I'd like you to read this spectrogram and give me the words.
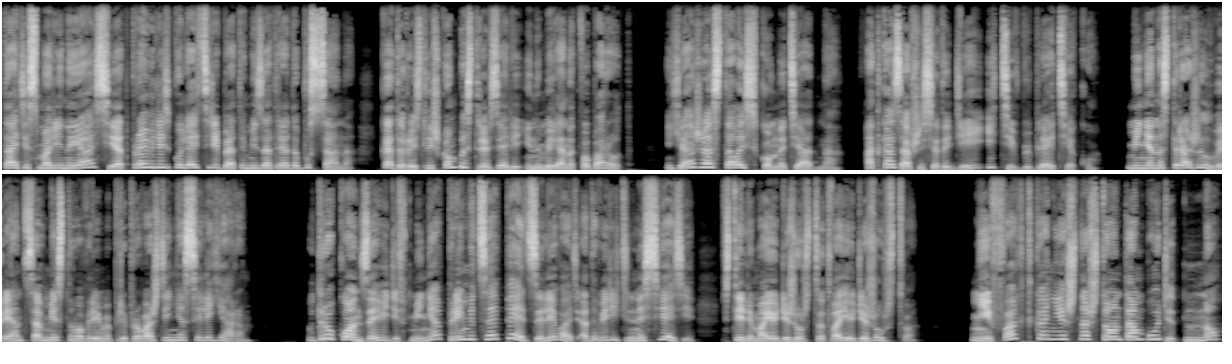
Тати с Мариной и Асей отправились гулять с ребятами из отряда Бусана, которые слишком быстро взяли иномерянок в оборот. Я же осталась в комнате одна отказавшись от идеи идти в библиотеку. Меня насторожил вариант совместного времяпрепровождения с Ильяром. Вдруг он, завидев меня, примется опять заливать о доверительной связи в стиле «моё дежурство, твое дежурство». Не факт, конечно, что он там будет, но...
